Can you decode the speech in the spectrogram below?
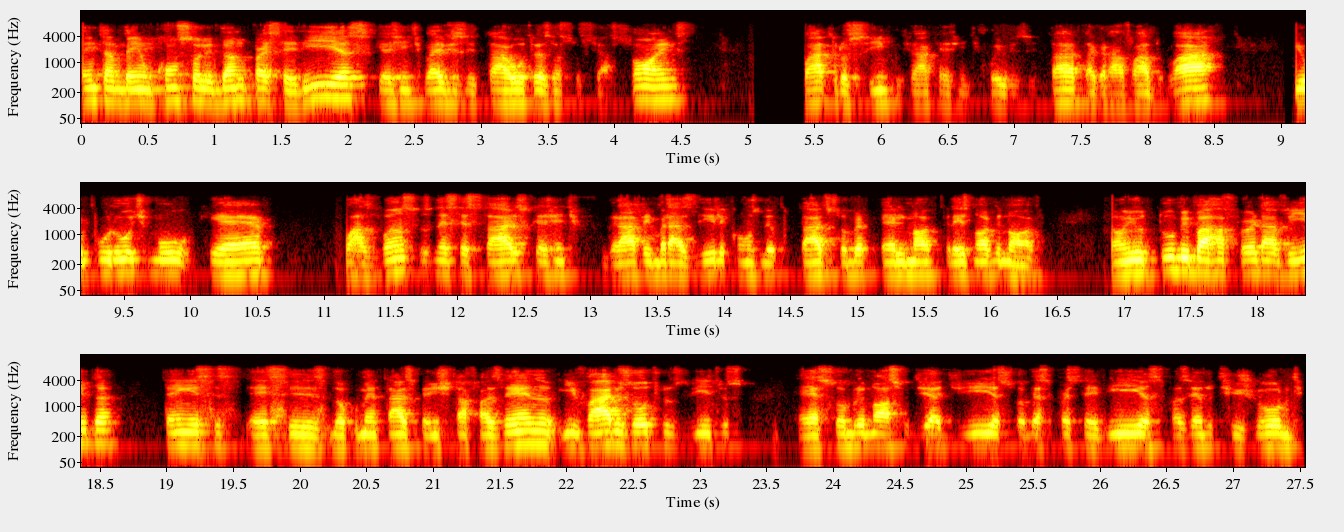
Tem também um Consolidando Parcerias, que a gente vai visitar outras associações, quatro ou cinco já que a gente foi visitar, está gravado lá. E o por último, que é os avanços necessários que a gente grava em Brasília com os deputados sobre a PL 399. Então, YouTube barra Flor da Vida tem esses, esses documentários que a gente está fazendo e vários outros vídeos é, sobre o nosso dia a dia, sobre as parcerias, fazendo tijolo de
